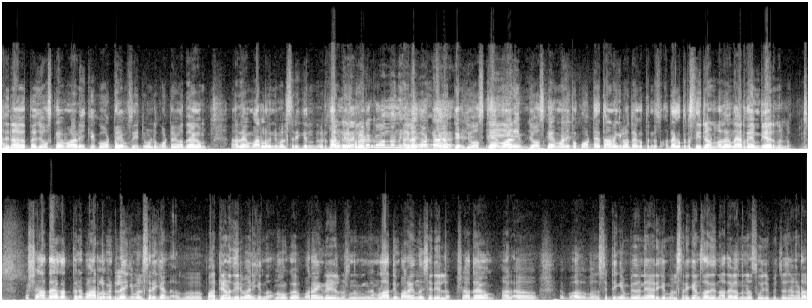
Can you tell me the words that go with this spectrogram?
അതിനകത്ത് ജോസ് കെ മാണിക്ക് കോട്ടയം സീറ്റുമുണ്ട് കോട്ടയം അദ്ദേഹം അദ്ദേഹം പാർലമെന്റ് മത്സരിക്കുന്ന ഒരു താല്പര്യം ജോസ് കെ മാണിയും ജോസ് കെ മാണി ഇപ്പോൾ കോട്ടയത്താണെങ്കിലും അദ്ദേഹത്തിന്റെ അദ്ദേഹത്തിന്റെ സീറ്റാണല്ലോ. അദ്ദേഹം നേരത്തെ എം പി ആയിരുന്നല്ലോ. പക്ഷേ അദ്ദേഹത്തിന് പാർലമെന്റിലേക്ക് മത്സരിക്കാൻ പാർട്ടിയാണ് തീരുമാനിക്കുന്നത്. നമുക്ക് പറയാൻ കഴിയില്ല. പക്ഷേ നമ്മൾ ആദ്യം പറയുന്നത് ശരിയല്ല. പക്ഷേ അദ്ദേഹം സിറ്റിംഗ് എം പി തന്നെ ആയിരിക്കും മത്സരിക്കാൻ സാധ്യത അദ്ദേഹം തന്നെ സൂചിപ്പിച്ച് ഞങ്ങളുടെ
